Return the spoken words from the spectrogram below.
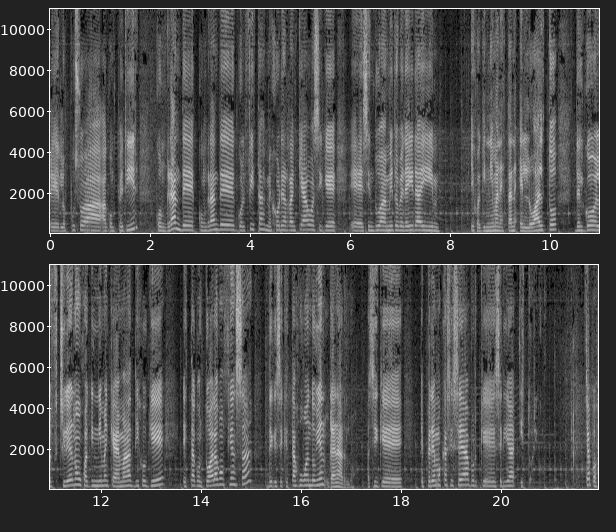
eh, los puso a, a competir con grandes, con grandes golfistas, mejores rankeados, así que eh, sin duda Mito Pereira y, y Joaquín Niemann están en lo alto del golf chileno. Un Joaquín Niemann que además dijo que está con toda la confianza de que si es que está jugando bien, ganarlo. Así que esperemos que así sea porque sería histórico. Pues.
